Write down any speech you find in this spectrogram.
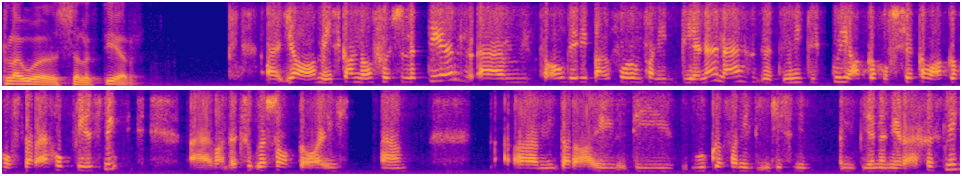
kloue selekteer? Uh, ja, mens kan nog vir selekteer, ehm um, veral deur die bouvorm van die bene, né? Dit moet nie te koeiakkig of sekelhakkig of regop wees nie. Uh want dit veroorsaak daai ehm um, ehm um, dat hy die hoeke van die beentjies in die, in die bene nie reg is nie.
